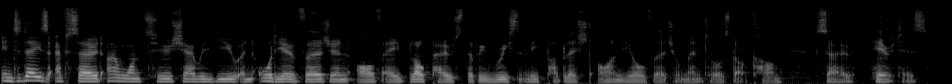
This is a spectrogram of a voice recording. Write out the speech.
In today's episode, I want to share with you an audio version of a blog post that we recently published on YourVirtualMentors.com. So here it is.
